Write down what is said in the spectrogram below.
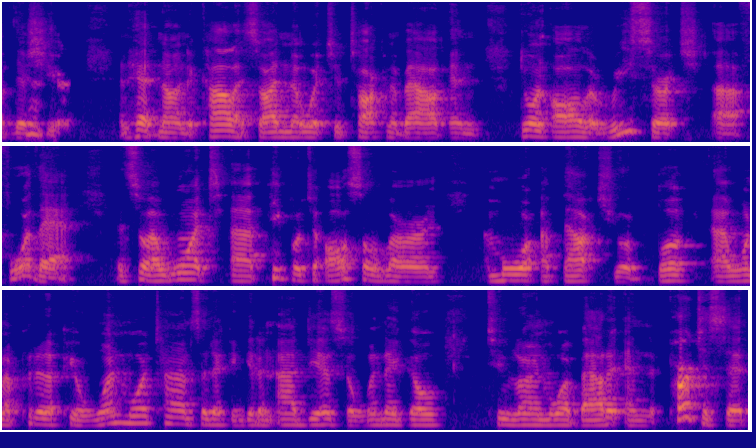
of this mm-hmm. year and heading on to college. So I know what you're talking about and doing all the research uh, for that. And so I want uh, people to also learn more about your book. I want to put it up here one more time so they can get an idea. So when they go to learn more about it and purchase it,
